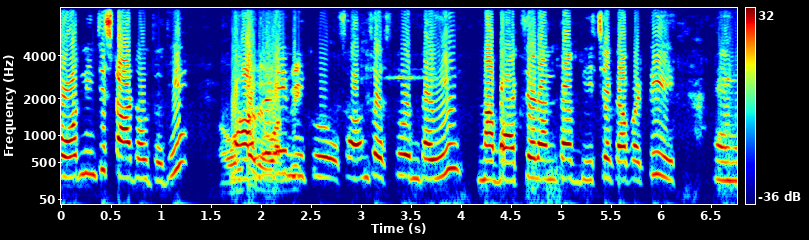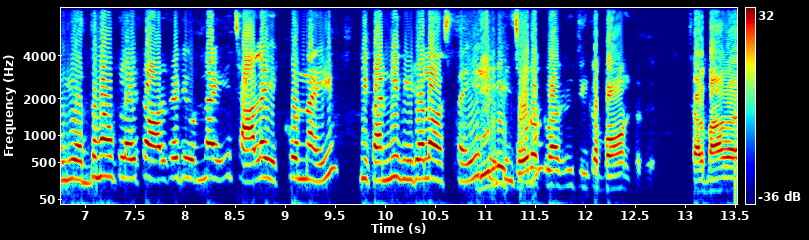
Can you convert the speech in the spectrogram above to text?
ఫోర్ నుంచి స్టార్ట్ అవుతుంది. ఆల్రెడీ మీకు సౌండ్స్ వస్తూ ఉంటాయి. నా బ్యాక్ సైడ్ అంతా బీచే కాబట్టి యుద్ధ నౌకలు అయితే ఆల్రెడీ ఉన్నాయి. చాలా ఎక్కువ ఉన్నాయి. మీకు అన్ని వీడియోలో వస్తాయి. ఇంకా బాగుంటది. చాలా బాగా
